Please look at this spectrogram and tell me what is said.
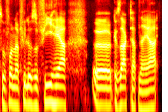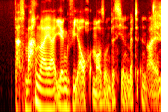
so von der Philosophie her äh, gesagt habt, naja, das machen wir ja irgendwie auch immer so ein bisschen mit in allen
